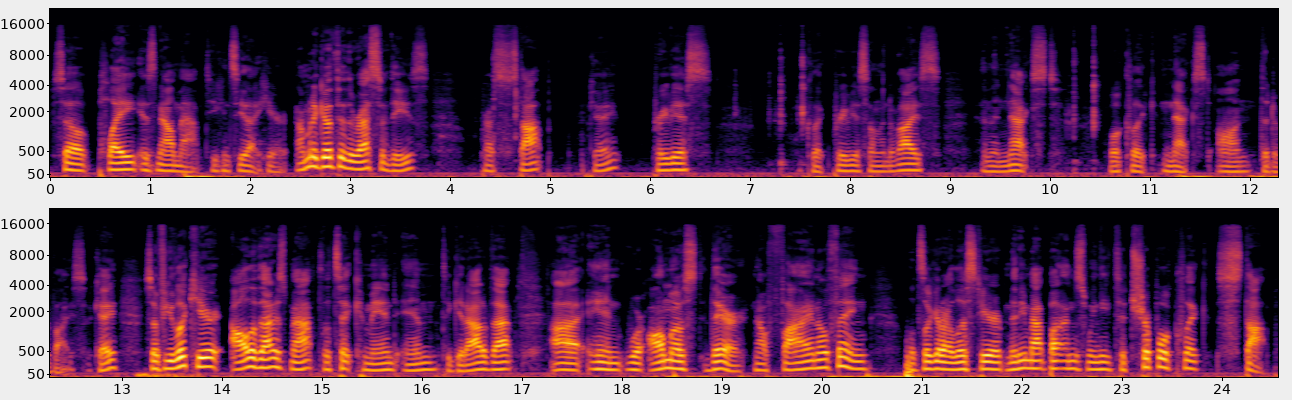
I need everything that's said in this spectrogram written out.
so play is now mapped. You can see that here. I'm going to go through the rest of these. Press stop. Okay, previous. Click previous on the device, and then next we'll click next on the device. Okay, so if you look here, all of that is mapped. Let's hit Command M to get out of that, uh, and we're almost there. Now, final thing, let's look at our list here. MIDI map buttons. We need to triple click stop.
